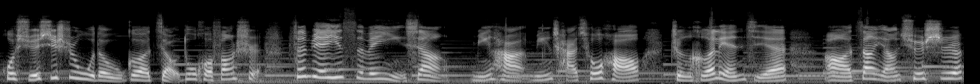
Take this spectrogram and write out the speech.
或学习事物的五个角度或方式，分别依次为影像、明察明察秋毫、整合连结、啊藏阳缺失、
